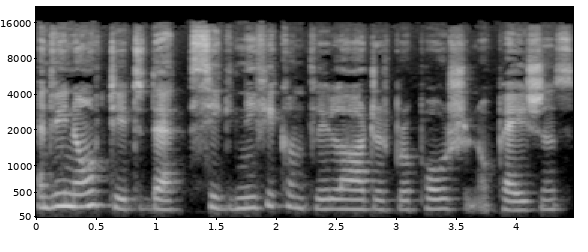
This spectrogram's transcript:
And we noted that significantly larger proportion of patients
